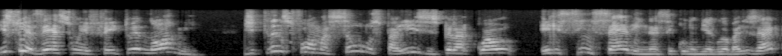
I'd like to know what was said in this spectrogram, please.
Isso exerce um efeito enorme de transformação nos países pela qual eles se inserem nessa economia globalizada.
